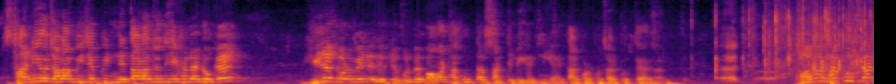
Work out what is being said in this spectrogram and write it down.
স্থানীয় যারা বিজেপির নেতারা যদি এখানে ঢোকে ঘিরে ধরবেন এদেরকে বলবে বাবা ঠাকুরদার সার্টিফিকেট নিয়ে তারপর প্রচার করতে আসবে। বাবা ঠাকুরদার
